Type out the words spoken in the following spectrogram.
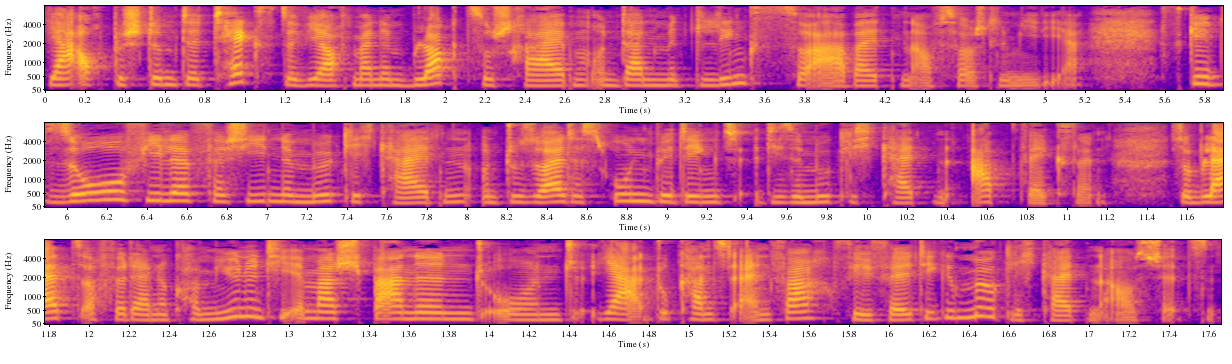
ja auch bestimmte Texte wie auf meinem Blog zu schreiben und dann mit Links zu arbeiten auf Social Media. Es gibt so viele verschiedene Möglichkeiten und du solltest unbedingt diese Möglichkeiten abwechseln. So bleibt es auch für deine Community immer spannend und ja, du kannst einfach vielfältige Möglichkeiten ausschätzen.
